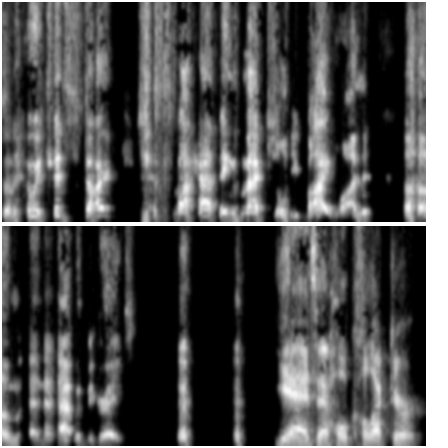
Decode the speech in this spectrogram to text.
so that we could start just by having them actually buy one. Um, and that would be great. yeah, it's that whole collector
